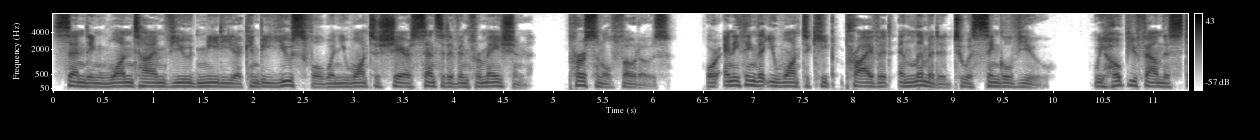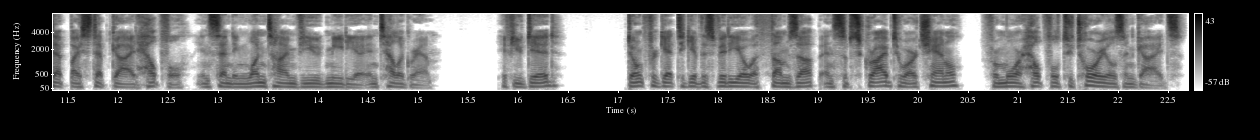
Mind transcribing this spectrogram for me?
Sending one-time viewed media can be useful when you want to share sensitive information, personal photos, or anything that you want to keep private and limited to a single view. We hope you found this step-by-step guide helpful in sending one-time viewed media in Telegram. If you did, don't forget to give this video a thumbs up and subscribe to our channel for more helpful tutorials and guides.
